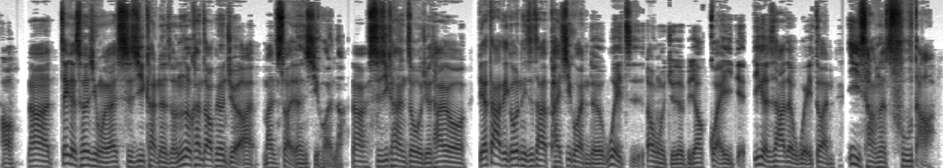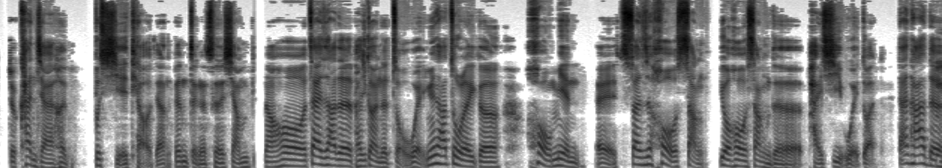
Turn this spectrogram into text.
好，那这个车型我在实际看的时候，那时候看照片觉得啊蛮帅的，很喜欢的。那实际看了之后，我觉得它有比较大的一个问题是它的排气管的位置让我觉得比较怪一点。第一个是它的尾段异常的粗大，就看起来很。不协调，这样跟整个车相比，然后再是它的排气管的走位，因为它做了一个后面，诶、欸，算是后上右后上的排气尾段，但它的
